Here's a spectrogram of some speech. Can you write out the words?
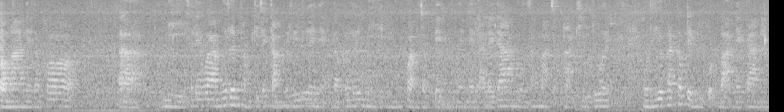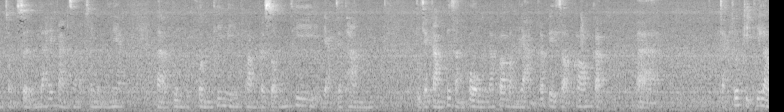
ต่อมาเนี่ยเราก็มีเขาเรียกว่าเมื่อเริ่มทำกิจกรรมไปเรื่อยๆเนี่ยเราก็เริ่มมีเห็นความจำเป็นในในหลายๆด้านรวมทั้งมาจากภาคีด้วยมูลนิธิยุพัฒน์ก็เป็นมีบทบาทในการส่งเสริมและให้การสนับสนุนเนี่ยกลุ่มบุคคลที่มีความประสงค์ที่อยากจะทำกิจกรรมเพื่อสังคม แล้วก็บางอย่างก็ไปสอดคล้องกับ ธุรกิจที่เรา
